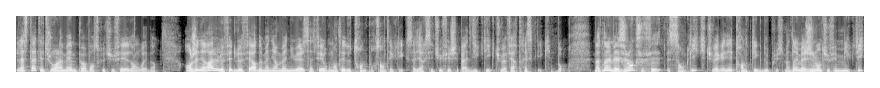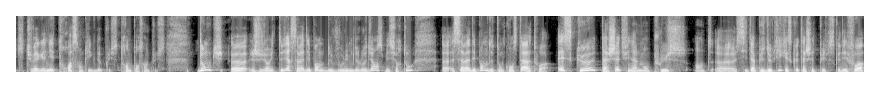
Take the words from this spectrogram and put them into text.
la stat est toujours la même, peu importe ce que tu fais dans le web. Hein. En général, le fait de le faire de manière manuelle, ça te fait augmenter de 30% tes clics. C'est-à-dire que si tu fais, je sais pas, 10 clics, tu vas faire 13 clics. Bon. Maintenant, imaginons tu fais 100 clics, tu vas gagner 30 clics de plus. Maintenant, imaginons tu fais 1000 clics, tu vas gagner 300 clics de plus, 30% de plus. Donc, euh, j'ai envie de te dire, ça va dépendre du volume de l'audience, mais surtout, euh, ça va dépendre de ton constat à toi. Est-ce que tu achètes finalement plus en euh, Si tu as plus de clics, est-ce que tu achètes plus? Parce que des fois,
